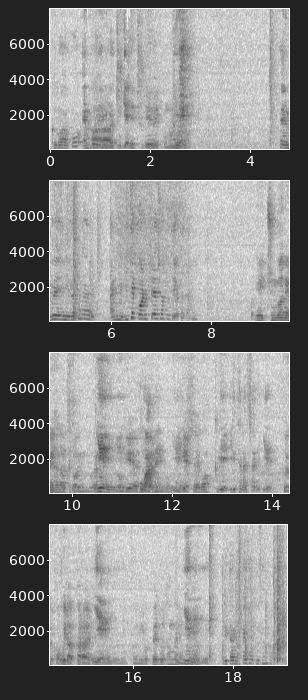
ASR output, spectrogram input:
그거하고 MVM이가 아, 두 개. 두 개가 있구나. 예. MVM이를 하나를 아니면 밑에 거를 빼셔도 돼요 사장님. 이 중간에 하나 들어있는 거예요? 예, 예, 예. 여기에 그 들어있는 안에, 거. 예. 이게 새 거? 그게 1테라짜리. 예. 그 거기다 깔아야 돼. 예, 예, 예. 그럼 이거 빼도 상관이 없나? 예, 예, 예. 일단은 빼셔도 상관없어요.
